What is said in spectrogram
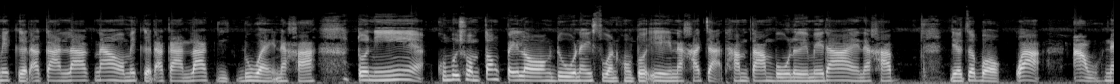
ไม่เกิดอาการรากเน่า ไม่เกิดอาการรากหยิกด้วยนะคะ ตัวนี้คุณผู้ชมต้องไปลองดูในสวนของตัวเองนะคะ จะทำตามโบเลยไม่ได้นะคะ เดี๋ยวจะบอกว่าอ้าวใน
